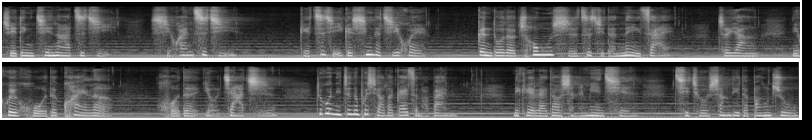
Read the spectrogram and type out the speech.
决定接纳自己，喜欢自己，给自己一个新的机会，更多的充实自己的内在，这样你会活得快乐，活得有价值。如果你真的不晓得该怎么办，你可以来到神的面前，祈求上帝的帮助。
